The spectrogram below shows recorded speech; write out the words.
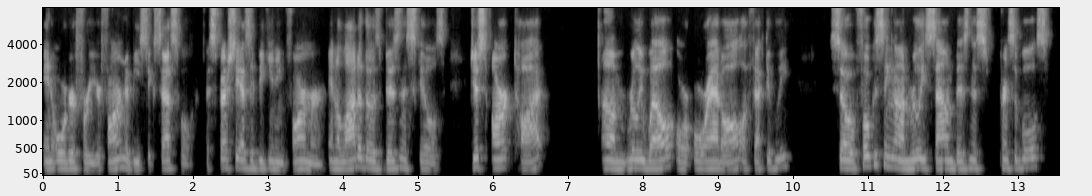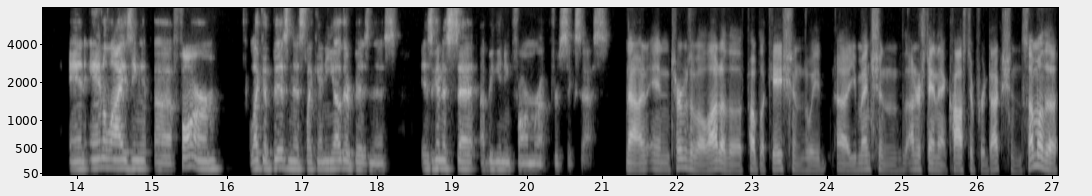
in order for your farm to be successful, especially as a beginning farmer. And a lot of those business skills just aren't taught um, really well or, or at all effectively. So focusing on really sound business principles and analyzing a farm like a business, like any other business, is going to set a beginning farmer up for success. Now, in terms of a lot of the publications, we uh, you mentioned understand that cost of production. Some of the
